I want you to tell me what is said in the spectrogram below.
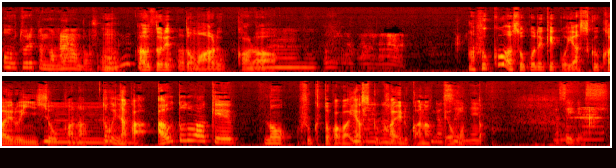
あらまアウトレットの名前なんだあそこ、うん。アウトレットもあるから、うん。まあ、服はそこで結構安く買える印象かな。うん。特になんかアウトドア系の服とかが安く買えるかなって思った、安いね。安いです。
